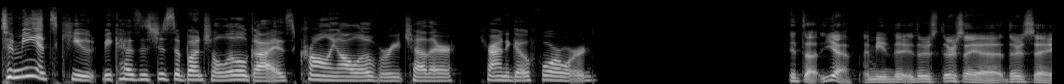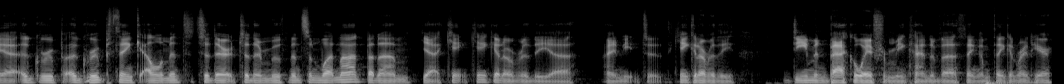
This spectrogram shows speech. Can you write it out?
To me, it's cute because it's just a bunch of little guys crawling all over each other, trying to go forward. It does, yeah. I mean, there, there's there's a uh, there's a a group a group think element to their to their movements and whatnot, but um, yeah, can't can't get over the uh, I need to can't get over the demon back away from me kind of a thing. I'm thinking right here.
